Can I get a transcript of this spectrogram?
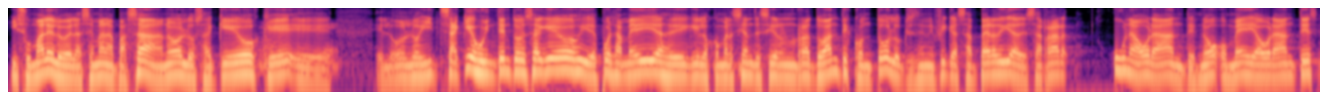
Y sumarle lo de la semana pasada, ¿no? Los saqueos que... Eh, los, saqueos o intentos de saqueos y después las medidas de que los comerciantes cierran un rato antes con todo lo que significa esa pérdida de cerrar una hora antes, ¿no? O media hora antes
